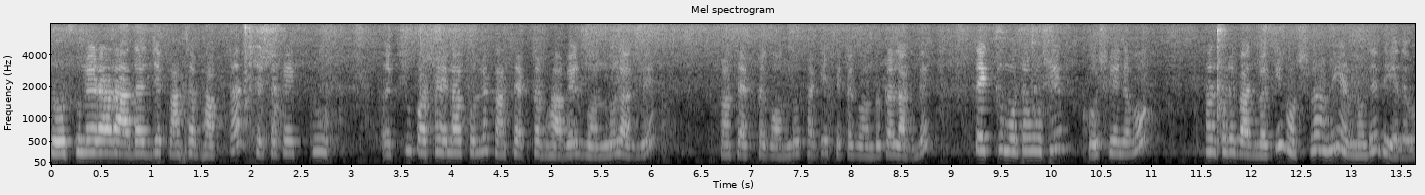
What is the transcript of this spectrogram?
রসুনের আর আদার যে কাঁচা ভাবটা, সেটাকে একটু একটু কষাই না করলে কাঁচা একটা ভাবের গন্ধ লাগবে। কাঁচা একটা গন্ধ থাকে, সেটা গন্ধটা লাগবে। তো একটু মোটামুটি কষিয়ে নেব। তারপরে বাদ বাকি মশলা আমি এর মধ্যে দিয়ে দেব।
